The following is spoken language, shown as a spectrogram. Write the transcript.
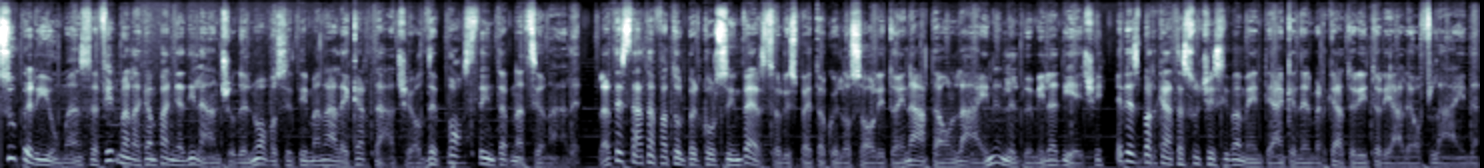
Superhumans firma la campagna di lancio del nuovo settimanale cartaceo The Post Internazionale. La testata ha fatto il percorso inverso rispetto a quello solito, è nata online nel 2010 ed è sbarcata successivamente anche nel mercato editoriale offline.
